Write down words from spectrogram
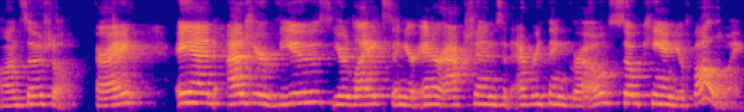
on social. All right. And as your views, your likes, and your interactions and everything grow, so can your following.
